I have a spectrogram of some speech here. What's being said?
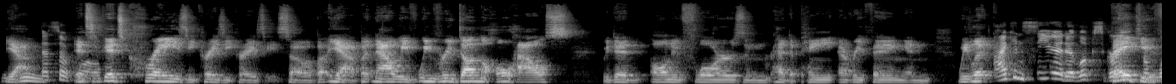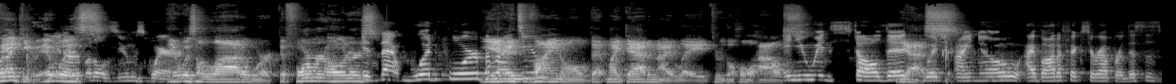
yeah, Mm. That's so cool. it's it's crazy, crazy, crazy. So, but yeah, but now we've we've redone the whole house. We did all new floors and had to paint everything, and we lit. I can see it. It looks great. Thank you, thank you. It was- little Zoom square. It was a lot of work. The former owners, Is that wood floor behind yeah, it's you? vinyl that my dad and I laid through the whole house. And you installed it, Yes. which I know I bought a fixer upper. This is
